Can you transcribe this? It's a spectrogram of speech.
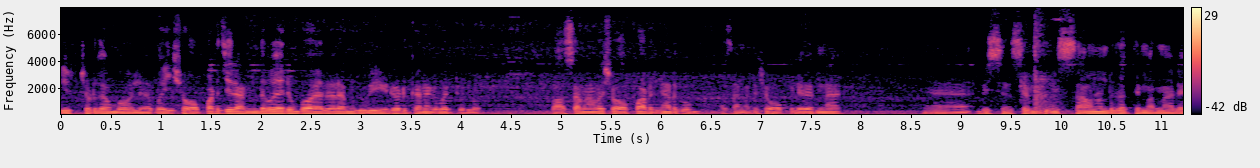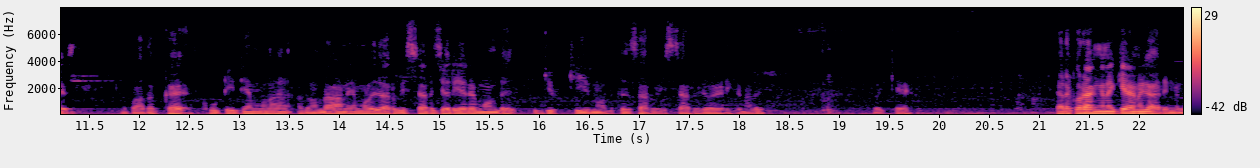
ഗിഫ്റ്റ് എടുക്കാൻ പോകല്ലേ അപ്പോൾ ഈ ഷോപ്പ് അടച്ച് രണ്ട് പേരും പോയാലേ നമുക്ക് വീഡിയോ എടുക്കാനൊക്കെ പറ്റുള്ളൂ. അപ്പോൾ ആ സമയത്ത് ഷോപ്പ് അടഞ്ഞെടുക്കും ആ സമയത്ത് ഷോപ്പിൽ വരുന്ന ബിസിനസ് നമുക്ക് മിസ്സാവുന്നുണ്ട് സത്യം പറഞ്ഞാൽ അപ്പോൾ അതൊക്കെ കൂട്ടിയിട്ട് നമ്മൾ അതുകൊണ്ടാണ് നമ്മൾ സർവീസ് ചാർജ് ചെറിയൊരു എമൗണ്ട് ഗിഫ്റ്റ് ചെയ്യുന്ന. അടുത്ത് സർവീസ് ചാർജ് മേടിക്കുന്നത് ഓക്കെ. ഏറെക്കുറെ അങ്ങനെയൊക്കെയാണ് കാര്യങ്ങൾ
